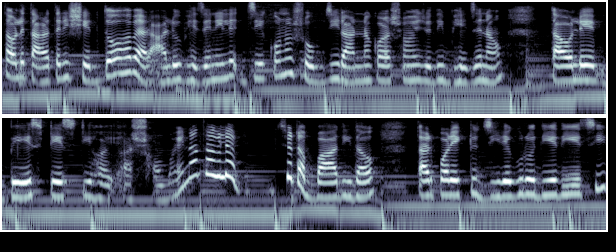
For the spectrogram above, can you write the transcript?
তাহলে তাড়াতাড়ি সেদ্ধও হবে আর আলু ভেজে নিলে যে কোনো সবজি রান্না করার সময় যদি ভেজে নাও, তাহলে বেশ টেস্টি হয়। আর সময় না থাকলে সেটা বাদই দাও। তারপরে একটু জিরে গুঁড়ো দিয়ে দিয়েছি।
